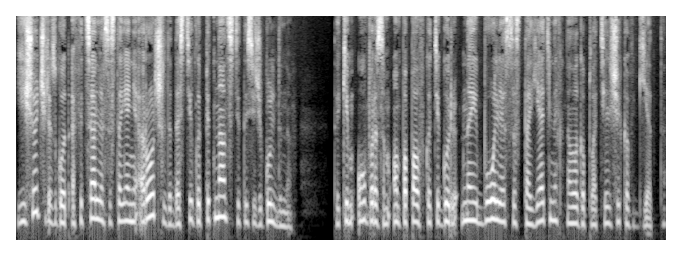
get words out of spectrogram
Еще через год официальное состояние Ротшильда достигло 15 тысяч гульденов – Таким образом, он попал в категорию наиболее состоятельных налогоплательщиков гетто.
